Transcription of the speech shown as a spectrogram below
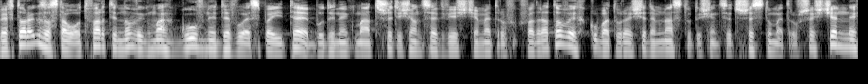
We wtorek został otwarty nowy gmach główny DWSPIT. Budynek ma 3200 m2, kubaturę 17 300 m3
